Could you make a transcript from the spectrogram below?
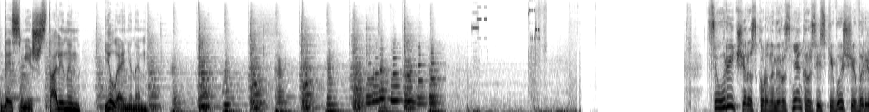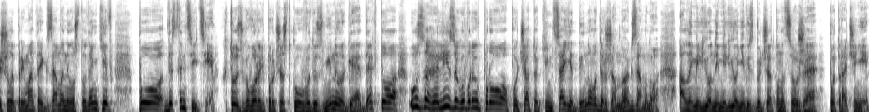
десь між Сталіним і Леніним. Цьогоріч через коронавірусняк російські виші вирішили приймати екзамени у студентів по дистанційці. Хтось говорить про часткову видозміну ЕГЕ, дехто взагалі заговорив про початок кінця єдиного державного екзамену. Але мільйони мільйонів із бюджету на це вже потрачені.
